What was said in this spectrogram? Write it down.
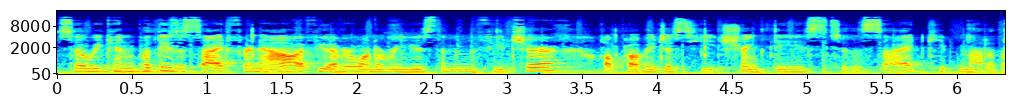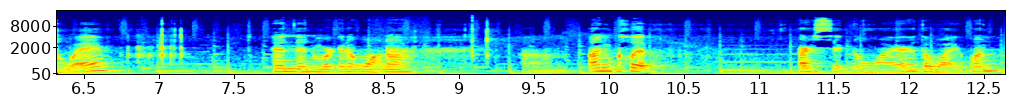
So we can put these aside for now. If you ever want to reuse them in the future, I'll probably just heat shrink these to the side, keep them out of the way. And then we're gonna wanna um, unclip our signal wire, the white one.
